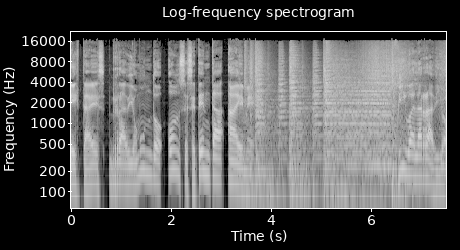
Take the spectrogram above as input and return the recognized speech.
Esta es Radio Mundo 1170 AM. ¡Viva la radio!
